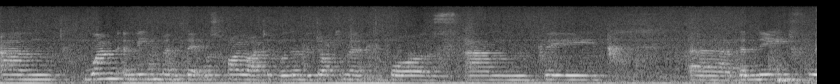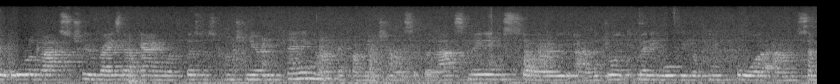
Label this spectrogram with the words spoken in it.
Um, one amendment that was highlighted within the document was um, the uh, the need for all of us to raise our game with business continuity planning. I think I mentioned this at the last meeting. So uh, the joint committee will be looking for um, some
